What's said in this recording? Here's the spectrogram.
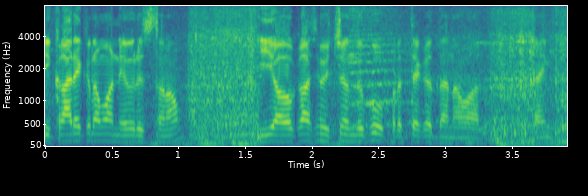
ఈ కార్యక్రమాన్ని వివరిస్తున్నాం. ఈ అవకాశం ఇచ్చేందుకు ప్రత్యేక ధన్యవాదాలు. థ్యాంక్ యూ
